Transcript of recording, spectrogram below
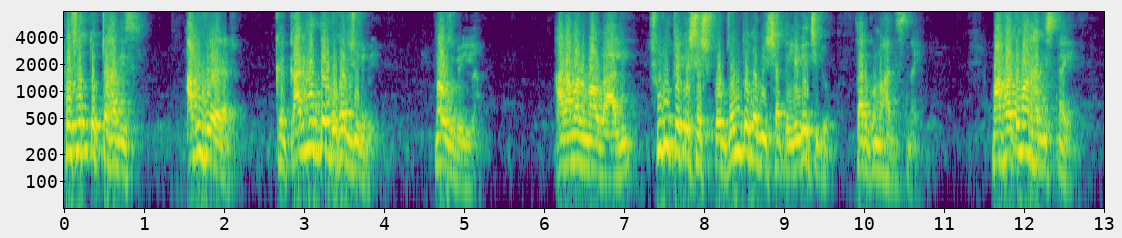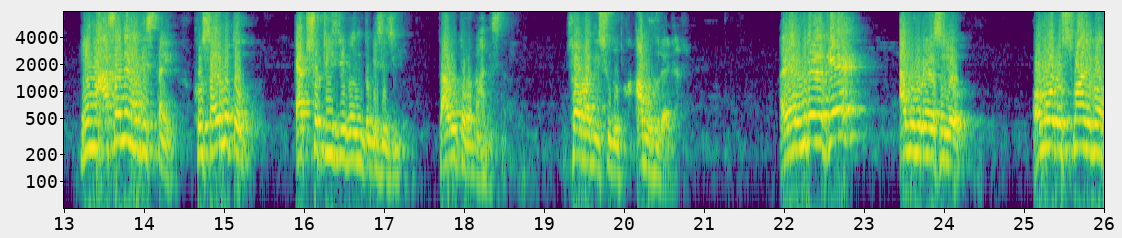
পঁচাত্তরটা হাদিস আবু হুরাইরার কার মধ্যে? বোখারি শরীফে। নওয়াজবিল্লাহ আর আমার মাওলা আলী, শুরু থেকে শেষ পর্যন্ত নবীর সাথে লেগেছিল, তার কোনো হাদিস নাই। মা ফাতেমার হাদিস নাই। এম হাসানের হাদিস নাই, হুসাইনও তো একশো হিজড়ি পর্যন্ত বেঁচে ছিল তারও তো কোনো হাদিস নাই। সব হাদিস শুধু আবু হুরাইরার আর আবু হুরাইরা কে? আবু হুরাইরা ছিল অমর উসমান এবং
